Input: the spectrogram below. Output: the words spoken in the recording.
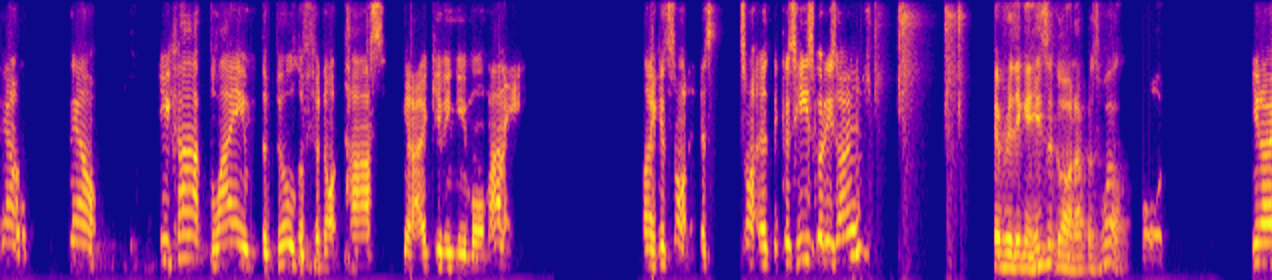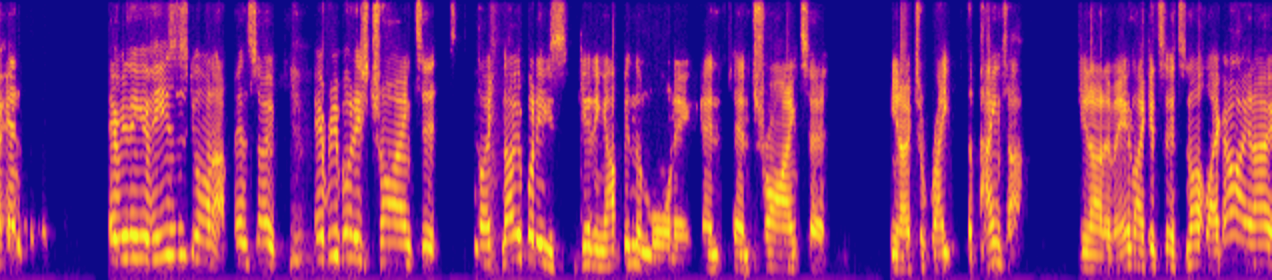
Now, now you can't blame the builder for not pass, you know, giving you more money. Like it's not, it's, it's not because he's got his own, Everything of his have gone up as well. you know, and everything of his has gone up, and so Yeah. everybody's trying to, like, nobody's getting up in the morning and and trying to, you know, to rape the painter. You know what I mean? Like it's it's not like oh, you know,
